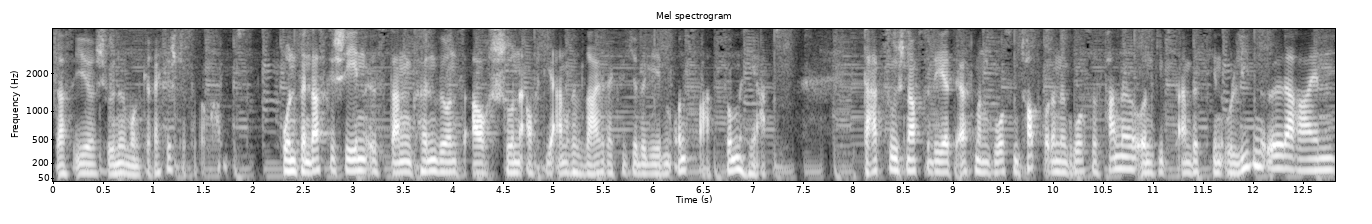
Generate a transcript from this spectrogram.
dass ihr schöne mundgerechte Stücke bekommt. Und wenn das geschehen ist, dann können wir uns auch schon auf die andere Seite der Küche begeben und zwar zum Herd. Dazu schnappst du dir jetzt erstmal einen großen Topf oder eine große Pfanne und gibst ein bisschen Olivenöl da rein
